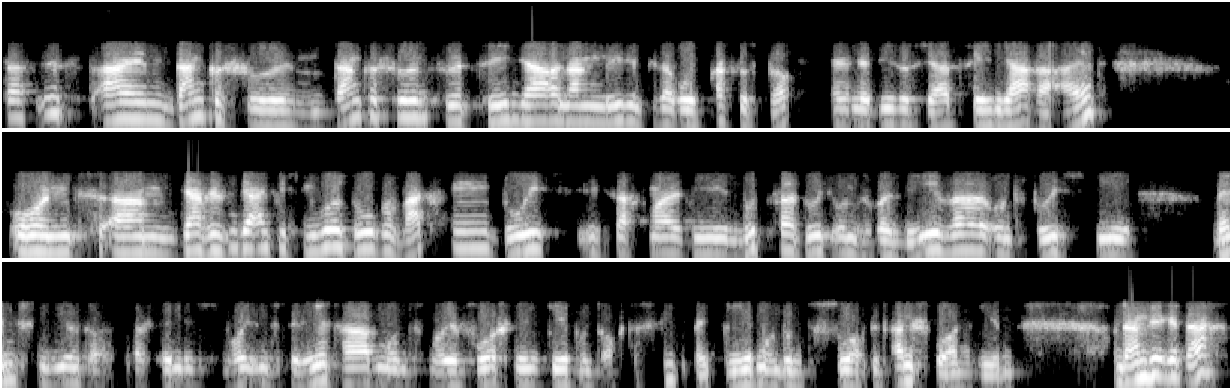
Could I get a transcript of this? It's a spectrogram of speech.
das ist ein Dankeschön. Dankeschön für zehn Jahre lang Medienpädagogik Praxisblog. Wir sind dieses Jahr zehn Jahre alt. Und ähm, ja, wir sind ja eigentlich nur so gewachsen durch, ich sag mal, die Nutzer, durch unsere Leser und durch die Menschen, die uns auch ständig neu inspiriert haben, uns neue Vorschläge geben und auch das Feedback geben und uns so auch das Ansporn geben. Und da haben wir gedacht,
